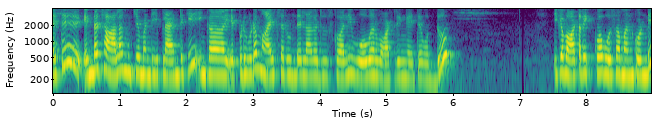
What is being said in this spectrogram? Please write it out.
అయితే ఎండ చాలా ముఖ్యమండి ఈ ప్లాంట్కి. ఇంకా ఎప్పుడు కూడా మాయిశ్చర్ ఉండేలాగా చూసుకోవాలి ఓవర్ వాటరింగ్ అయితే వద్దు. ఇక వాటర్ ఎక్కువ పోసామనుకోండి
